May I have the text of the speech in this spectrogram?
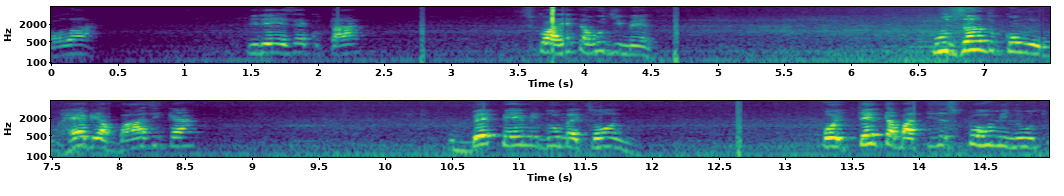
aula irei executar os 40 rudimentos, usando como regra básica o BPM do metrônomo, 80 batidas por minuto.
